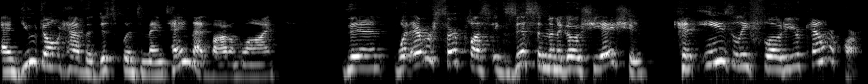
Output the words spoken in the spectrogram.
and you don't have the discipline to maintain that bottom line, then whatever surplus exists in the negotiation can easily flow to your counterpart.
